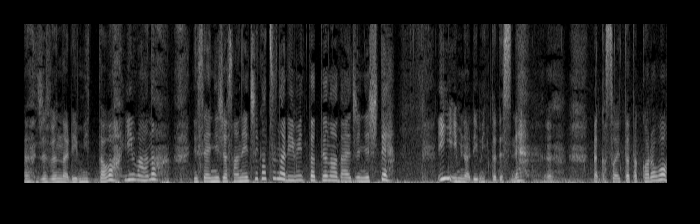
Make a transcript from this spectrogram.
うん、自分のリミットを今の2023年1月のリミットっていうのを大事にして、いい意味のリミットですね。うん、なんかそういったところを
